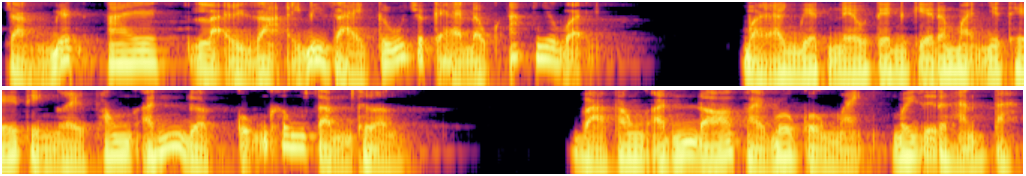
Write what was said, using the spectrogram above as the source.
Chẳng biết ai lại giải đi giải cứu cho kẻ độc ác như vậy. Vậy anh biết nếu tên kia đã mạnh như thế Thì người phong ấn được cũng không tầm thường. Và phong ấn đó phải vô cùng mạnh Mới giữ được hắn ta.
